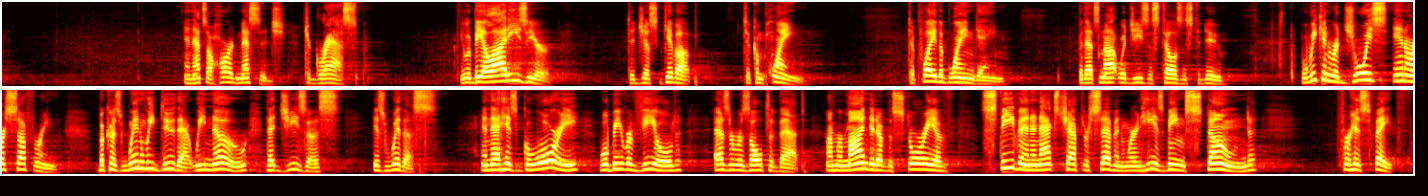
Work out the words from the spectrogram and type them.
And that's a hard message to grasp. It would be a lot easier to just give up, to complain, to play the blame game. But that's not what Jesus tells us to do. But we can rejoice in our suffering because when we do that, we know that Jesus is with us and that his glory will be revealed as a result of that. I'm reminded of the story of Stephen in Acts chapter 7, where he is being stoned for his faith.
